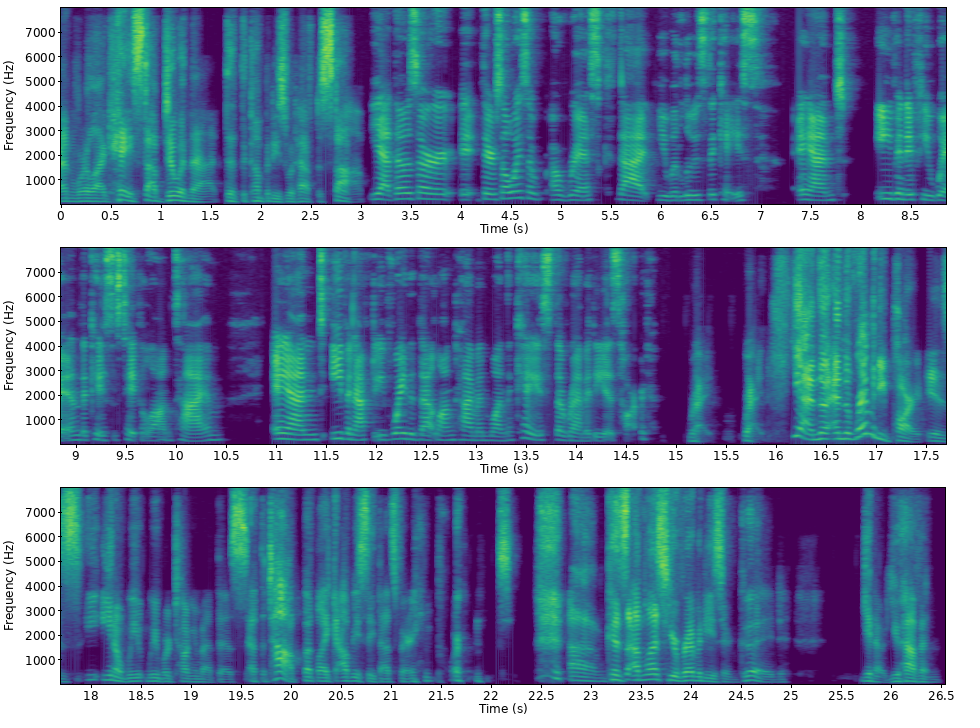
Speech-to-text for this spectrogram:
and were like hey stop doing that that the companies would have to stop yeah those are it, there's always a, a risk that you would lose the case and even if you win the cases take a long time and even after you've waited that long time and won the case, the remedy is hard. Right. Right. Yeah, and the and the remedy part is you know, we we were talking about this at the top, but like obviously that's very important. Um because unless your remedies are good, you know, you haven't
